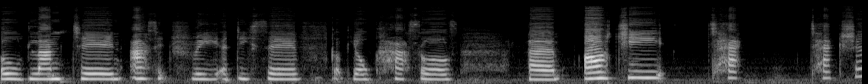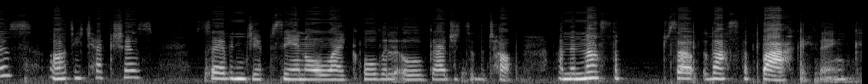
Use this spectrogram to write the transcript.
Old lantern, acid free adhesive, got the old castles. Um, Archie textures, arty textures, seven gypsy and all like all the little gadgets at the top. And then that's the so that's the back I think.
